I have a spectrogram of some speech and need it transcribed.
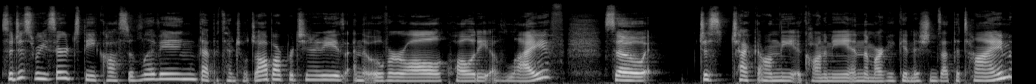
So, just research the cost of living, the potential job opportunities, and the overall quality of life. So, just check on the economy and the market conditions at the time.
